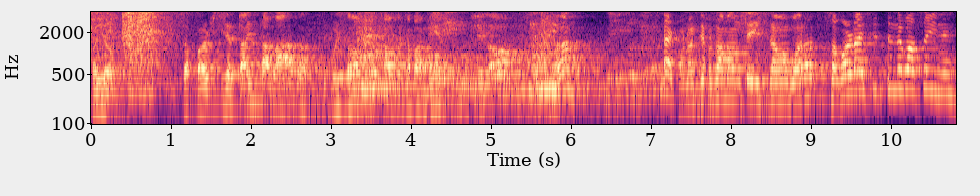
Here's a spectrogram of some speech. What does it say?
Aí, ó. Essa parte que já tá instalada, ó. Depois só colocar os acabamentos. Que. Hã? Aqui, É, quando nós quiser fazer uma manutenção agora, só guardar esse negócio aí, né?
